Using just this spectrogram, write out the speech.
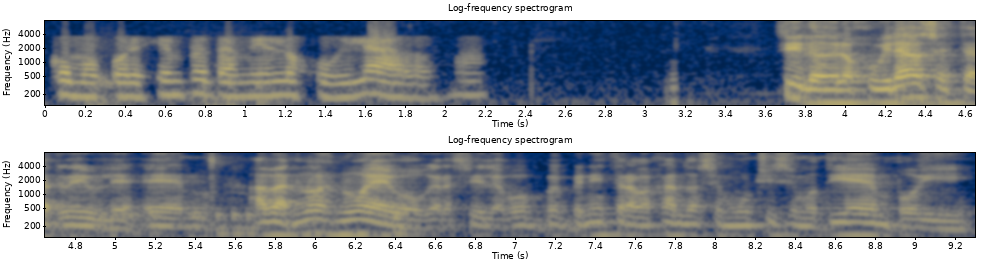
como por ejemplo también los jubilados. ¿no? Sí, lo de los jubilados es terrible. Eh, a ver, no es nuevo, Graciela. Vos venís trabajando hace muchísimo tiempo y,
